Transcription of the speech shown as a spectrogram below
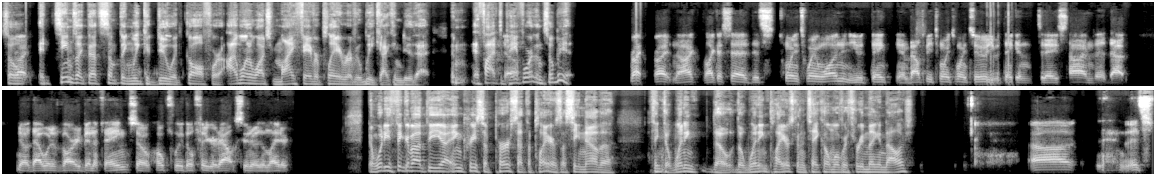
So Right. it seems like that's something we could do with golf where I want to watch my favorite player every week. I can do that. And if I have to pay for it, then so be it. Right. Right. No, I, like I said, it's 2021, and you would think, and about to be 2022. You would think in today's time that that you know that would have already been a thing. So hopefully they'll figure it out sooner than later. Now, what do you think about the uh, increase of purse at the players? I see now the, I think the winning the the winning player is going to take home over three million dollars. Uh, it's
